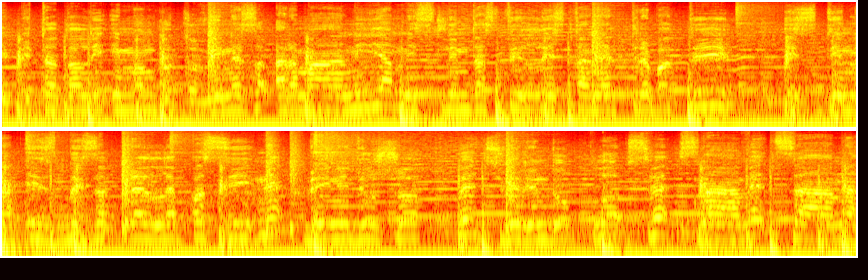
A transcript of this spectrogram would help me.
I pita da li imam gotovine za Armani. Ja mislim da stilista ne treba ti. Istina izbliza prelepa si Ne brini dušo, već vidim duplo Sve znam već sam na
